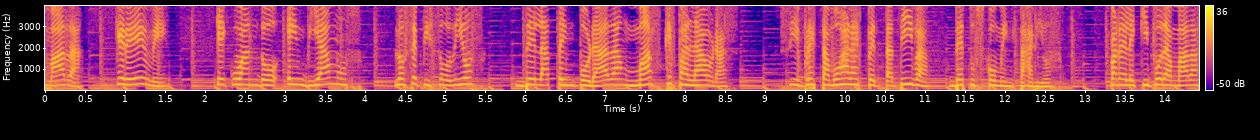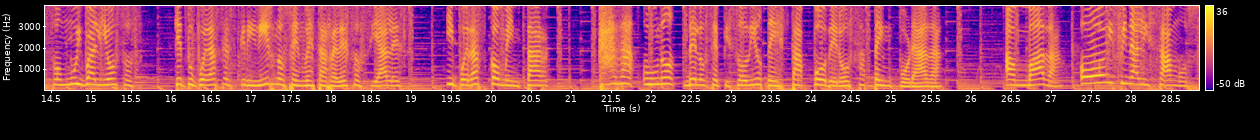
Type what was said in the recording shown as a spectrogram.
Amada, créeme que cuando enviamos los episodios de la temporada Más que Palabras, siempre estamos a la expectativa de tus comentarios. Para el equipo de Amada son muy valiosos que tú puedas escribirnos en nuestras redes sociales y puedas comentar cada uno de los episodios de esta poderosa temporada. Amada, hoy finalizamos.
